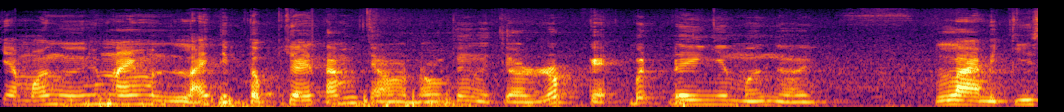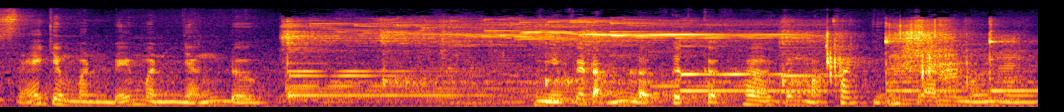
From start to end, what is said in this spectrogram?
Chào mọi người, hôm nay mình lại tiếp tục chơi tám trò đầu tiên là trò Rocket Buddy nha mọi người. Like và chia sẻ cho mình để mình nhận được nhiều cái động lực tích cực hơn trong mặt phát triển kênh nha mọi người.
